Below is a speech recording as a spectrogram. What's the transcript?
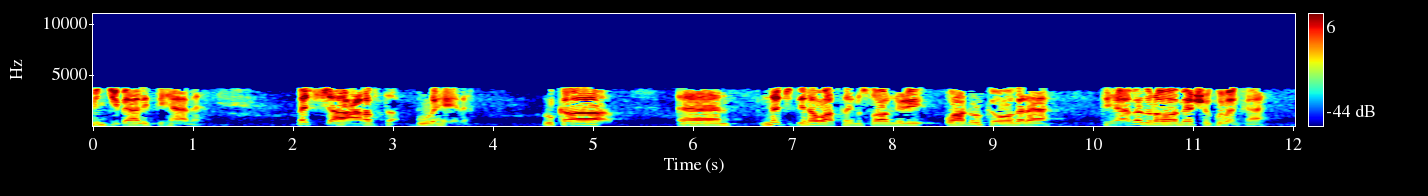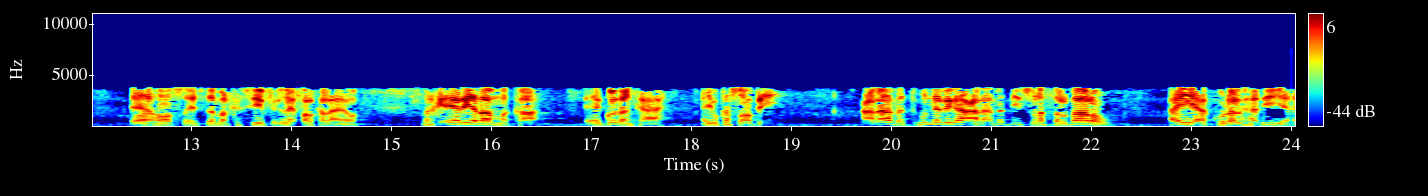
min jibaali tihaama meshaa carabta buuraheeda. Dhulkaa najdina waataynu soo nidhi waa dhulka oogada ah. Tihaamaduna waa meesha gubanka ah ee hooseysa marka si leefalka la eego. Marka ereyada maka ee godanka ah ayuu ka soo bixi. Calaamatuhu nabiga calaamadiisuna salmaanow an yaakula alhadiya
